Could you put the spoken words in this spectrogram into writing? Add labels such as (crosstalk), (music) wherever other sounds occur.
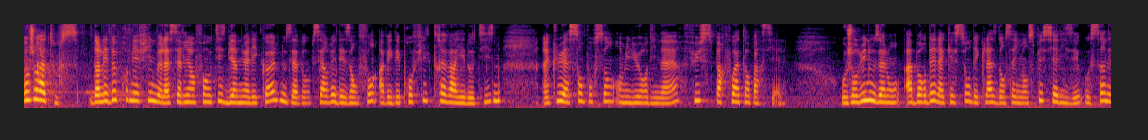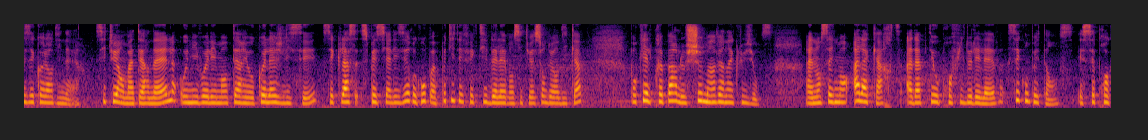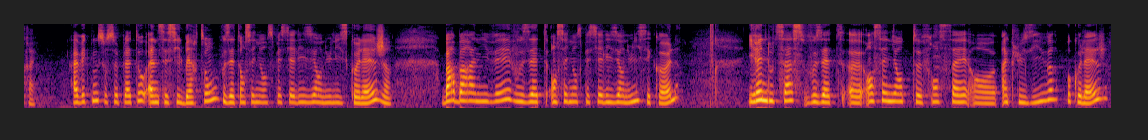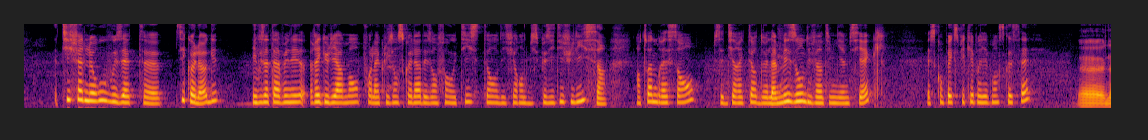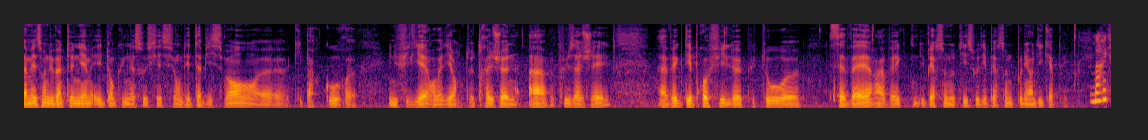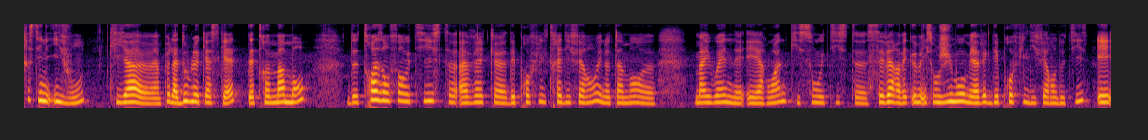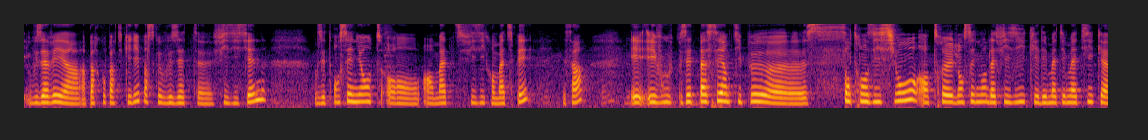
Bonjour à tous. Dans les deux premiers films de la série Enfants autistes Bienvenue à l'école, nous avons observé des enfants avec des profils très variés d'autisme, inclus à 100% en milieu ordinaire, fût-ce parfois à temps partiel. Aujourd'hui, nous allons aborder la question des classes d'enseignement spécialisées au sein des écoles ordinaires. Situées en maternelle, au niveau élémentaire et au collège-lycée, ces classes spécialisées regroupent un petit effectif d'élèves en situation de handicap pour qui elles préparent le chemin vers l'inclusion. Un enseignement à la carte, adapté au profil de l'élève, ses compétences et ses progrès. Avec nous sur ce plateau, Anne-Cécile Berton, vous êtes enseignante spécialisée en Ulysse Collège. Barbara Nivet, vous êtes enseignante spécialisée en Ulysse École. Irène Doutsas, vous êtes euh, enseignante français inclusive au collège. Tiffaine Leroux, vous êtes euh, psychologue et vous intervenez régulièrement pour l'inclusion scolaire des enfants autistes dans différents dispositifs Ulysse. Antoine Bressan, vous êtes directeur de la Maison du XXIe siècle. Est-ce qu'on peut expliquer brièvement ce que c'est? Euh, La Maison du XXIe est donc une association d'établissements qui parcourt une filière, on va dire, de très jeunes à plus âgés, avec des profils plutôt sévère avec des personnes autistes ou des personnes polyhandicapées. Marie-Christine Yvon, qui a euh, un peu la double casquette d'être maman de trois enfants autistes avec euh, des profils très différents, et notamment euh, Maïwen et Erwan, qui sont autistes sévères avec eux. Ils sont jumeaux, mais avec des profils différents d'autisme. Et vous avez un, parcours particulier parce que vous êtes physicienne, vous êtes enseignante en, en maths physique, en maths P, c'est ça? Et, vous, êtes passé un petit peu euh, sans transition entre l'enseignement de la physique et des mathématiques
